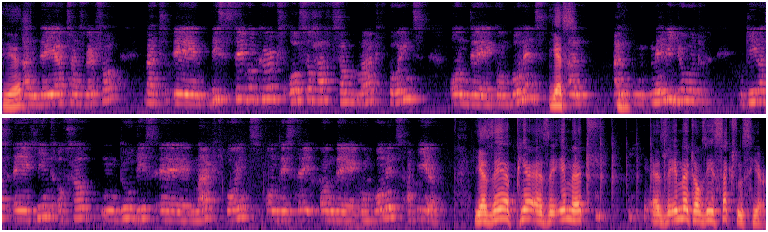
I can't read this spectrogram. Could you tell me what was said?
Yes. and they are transversal. But um, these stable curves also have some marked points on the components, Yes. and and maybe you would give us a hint of how mm, do these uh, marked points on the state on the components appear. Yes, they appear as the image, as the image of these sections here.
